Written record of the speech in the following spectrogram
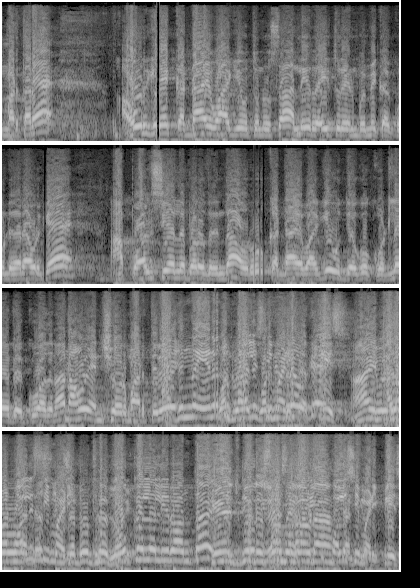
ಮಾಡ್ತಾರೆ. ಅವ್ರಿಗೆ ಕಡ್ಡಾಯವಾಗಿ ಇವತ್ತು ಸಹ ಅಲ್ಲಿ ರೈತರು ಏನ್ ಭೂಮಿ ಕಳ್ಕೊಂಡಿದ್ದಾರೆ ಅವ್ರಿಗೆ ಆ ಪಾಲಿಸಿಯಲ್ಲಿ ಬರೋದ್ರಿಂದ ಅವರು ಕಡ್ಡಾಯವಾಗಿ ಉದ್ಯೋಗ ಕೊಡ್ಲೇಬೇಕು. ಅದನ್ನ ನಾವು ಎನ್ಶೋರ್ ಮಾಡ್ತೀವಿ. ಲೋಕಲ್ ಸ್ವಾಮಿಗೌಡ. ಪಾಲಿಸಿ ಮಾಡಿ. ಪ್ಲೀಸ್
